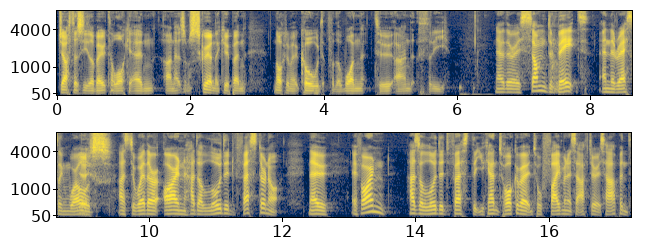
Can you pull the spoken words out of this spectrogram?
Just as he's about to lock it in, Arn hits him square in the coupon, knocking him out cold for the one, two, and three. Now there is some debate in the wrestling world Yes. as to whether Arn had a loaded fist or not. Now, if Arn has a loaded fist that you can't talk about until five minutes after it's happened,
